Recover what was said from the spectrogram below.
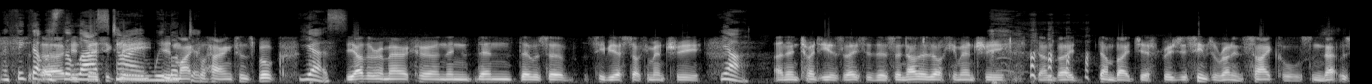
I think that was Uh, the it's last time we in looked Michael at- Harrington's book, Yes. The Other America, and then then there was a CBS documentary. Yeah. And then 20 years later, there's another documentary done by done by Jeff Bridges. It seems to run in cycles, and that was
